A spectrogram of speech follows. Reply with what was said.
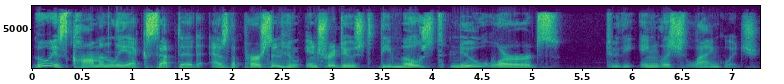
Who is commonly accepted as the person who introduced the most new words to the English language?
